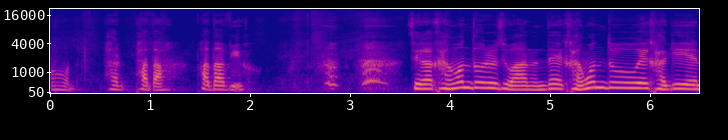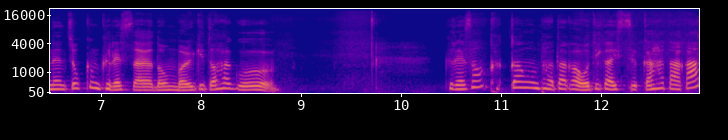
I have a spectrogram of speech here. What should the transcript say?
어 바, 바다 바다 뷰. 제가 강원도를 좋아하는데 강원도에 가기에는 조금 그랬어요. 너무 멀기도 하고. 그래서 가까운 바다가 어디가 있을까 하다가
